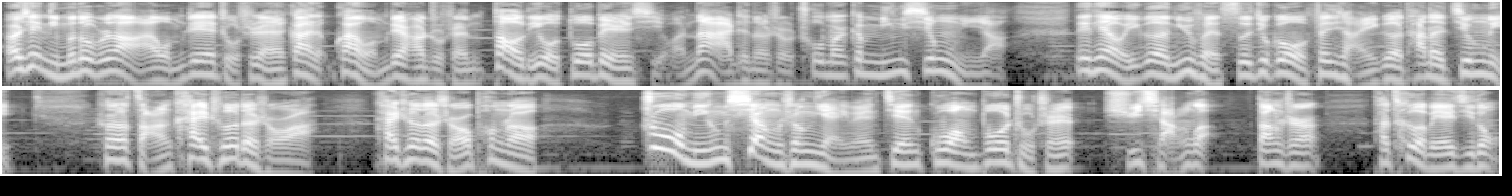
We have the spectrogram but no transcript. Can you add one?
而且你们都不知道啊，我们这些主持人干干我们这行主持人到底有多被人喜欢，那真的是出门跟明星一样。那天有一个女粉丝就跟我分享一个她的经历，说早上开车的时候啊，开车的时候碰到著名相声演员兼广播主持人徐强了，当时。他特别激动，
